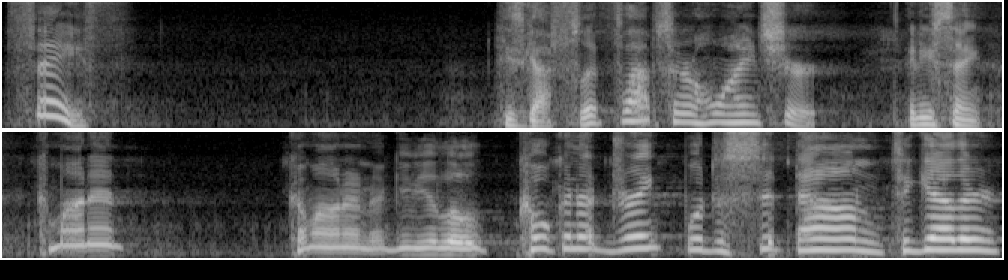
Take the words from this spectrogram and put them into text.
faith. He's got flip flops and a Hawaiian shirt. And he's saying, come on in. Come on in. I'll give you a little coconut drink. We'll just sit down together.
